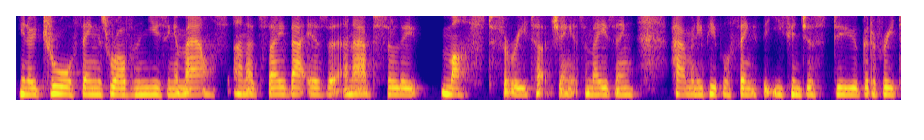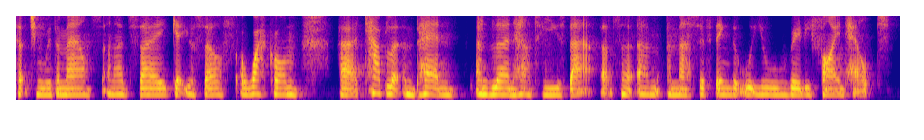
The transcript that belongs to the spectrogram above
you know, draw things rather than using a mouse. And I'd say that is an absolute must for retouching. It's amazing how many people think that you can just do a bit of retouching with a mouse. And I'd say get yourself a Wacom uh, tablet and pen and learn how to use that. That's a, um, a massive thing that you'll really find helps.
